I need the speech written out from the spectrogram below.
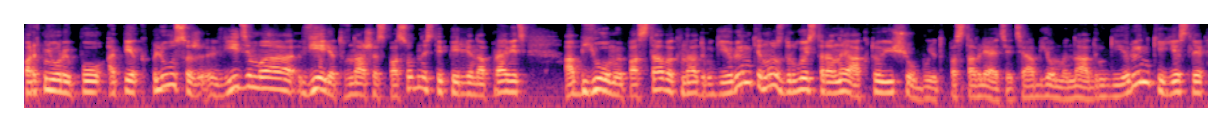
партнеры по ОПЕК+, видимо, верят в наши способности перенаправить объемы поставок на другие рынки, но с другой стороны, а кто еще будет поставлять эти объемы на другие рынки, если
